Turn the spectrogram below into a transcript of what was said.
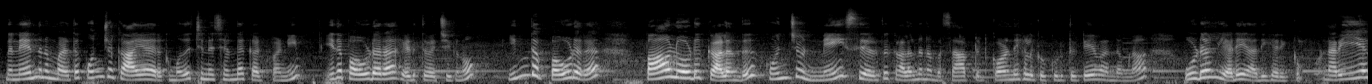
இந்த நேந்திரம் பழத்தை கொஞ்சம் காயாக இருக்கும்போது சின்ன சின்னதாக கட் பண்ணி இதை பவுடராக எடுத்து வச்சுக்கணும். இந்த பவுடரை பாலோடு கலந்து கொஞ்சம் நெய் சேர்த்து கலந்து நம்ம சாப்பிட்டு குழந்தைகளுக்கு கொடுத்துட்டே வந்தோம்னா உடல் எடை அதிகரிக்கும். நிறைய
